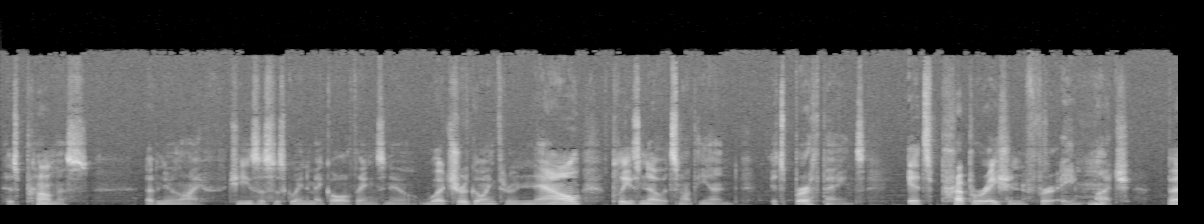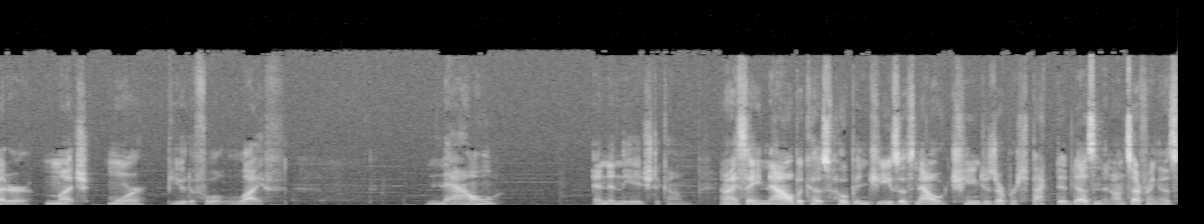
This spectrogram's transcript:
his promise of new life. Jesus is going to make all things new. What you're going through now, please know it's not the end. It's birth pains. It's preparation for a much better, much more beautiful life. Now and in the age to come. And I say now because hope in Jesus now changes our perspective, doesn't it, on suffering? And it's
